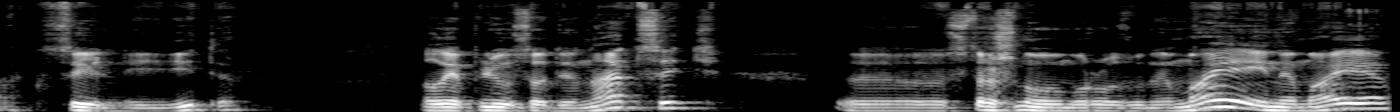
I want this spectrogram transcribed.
Так, сильний вітер. Але плюс 11. Е, страшного морозу немає і немає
